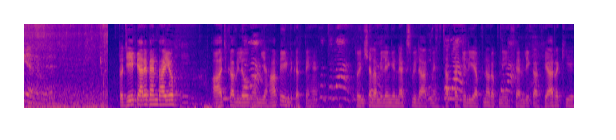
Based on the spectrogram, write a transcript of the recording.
है तो जी प्यारे बहन भाइयों आज का व्लॉग हम यहाँ पे एंड करते हैं। तो इंशाल्लाह मिलेंगे नेक्स्ट व्लॉग में। तब तक के लिए अपना और अपनी फैमिली का ख्याल रखिए।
